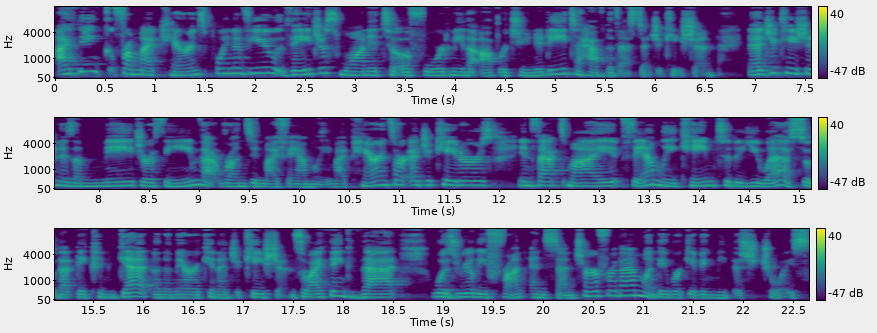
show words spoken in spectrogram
I think from my parents' point of view, they just wanted to afford me the opportunity to have the best education. Education is a major theme that runs in my family. My parents are educators. In fact, my family came to the US so that they can get an American education. So I think that was really front and center for them when they were giving me this choice.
